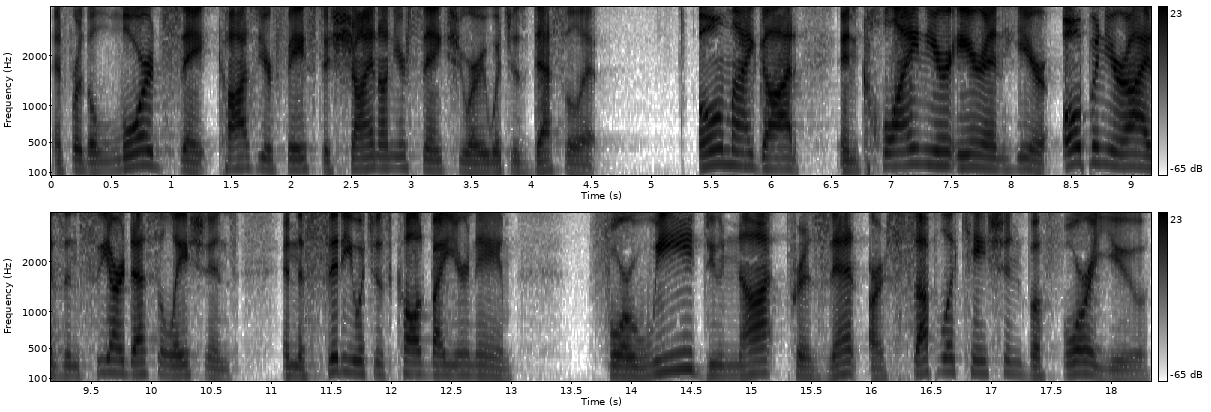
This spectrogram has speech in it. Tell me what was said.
And for the Lord's sake, cause your face to shine on your sanctuary, which is desolate. O my God, Incline your ear and hear. Open your eyes and see our desolations in the city which is called by your name. For we do not present our supplication before you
